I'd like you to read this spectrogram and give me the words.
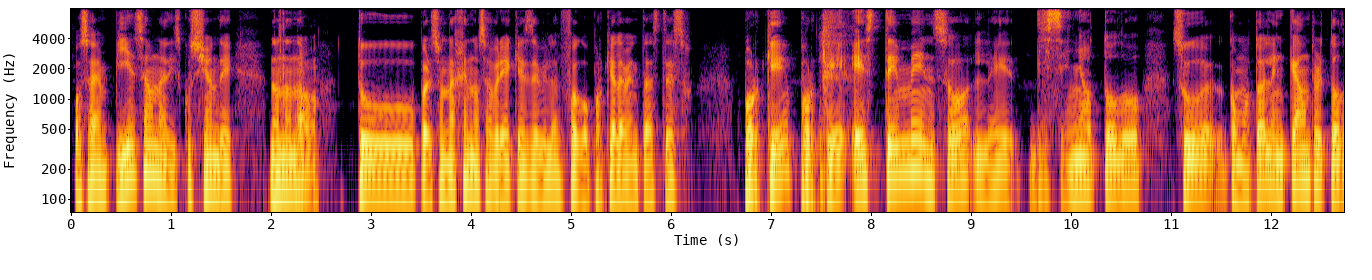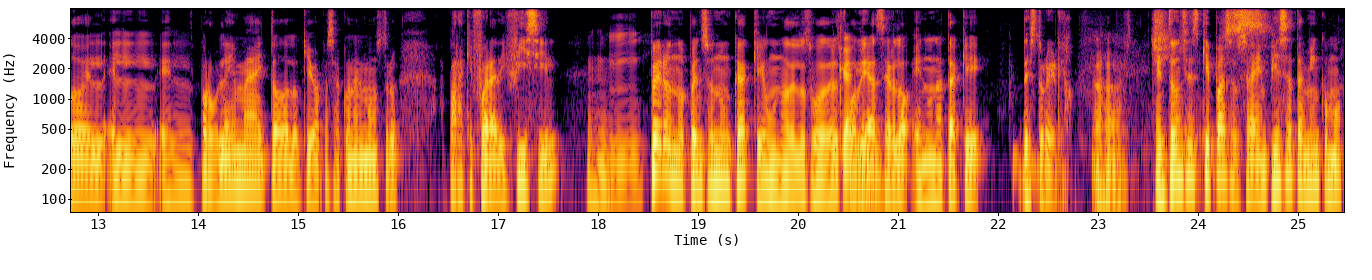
O sea, empieza una discusión de, no, no, no, Oh, tu personaje no sabría que es débil al fuego. ¿Por qué le aventaste eso? ¿Por qué? Porque este menso le diseñó todo su, como todo el encounter, todo el, el- el problema y todo lo que iba a pasar con el monstruo para que fuera difícil. Mm, pero no pensó nunca que uno de los jugadores podía hacerlo en un ataque, destruirlo. Ajá. Entonces, ¿qué pasa? O sea, empieza también como,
